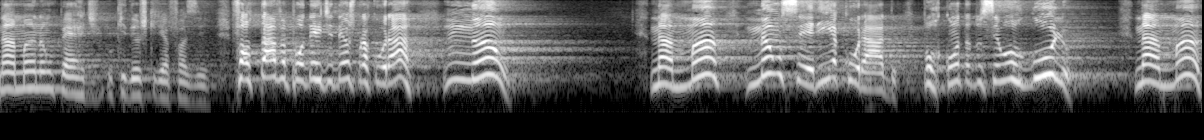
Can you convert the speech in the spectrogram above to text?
Naamã não perde o que Deus queria fazer. Faltava poder de Deus para curar? Não. Naamã não seria curado por conta do seu orgulho. Naamã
